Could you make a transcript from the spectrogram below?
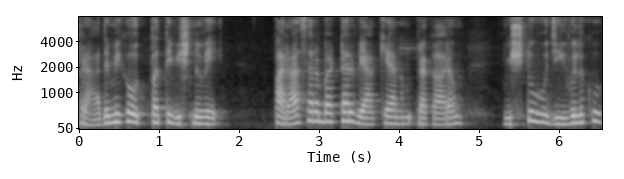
ప్రాథమిక ఉత్పత్తి విష్ణువే. పరాశర భట్టర్ వ్యాఖ్యానం ప్రకారం విష్ణువు జీవులకు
